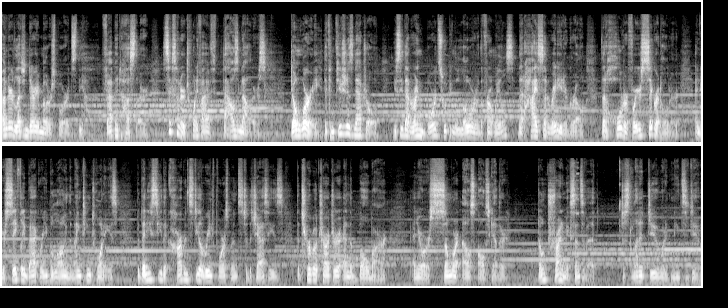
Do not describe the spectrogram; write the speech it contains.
Under Legendary Motorsports, the Vapid Hustler, $625,000. Don't worry, the confusion is natural. You see that running board sweeping low over the front wheels, that high set radiator grill, that holder for your cigarette holder, and you're safely back where you belong in the 1920s. But then you see the carbon steel reinforcements to the chassis, the turbocharger, and the bull bar, and you're somewhere else altogether. Don't try to make sense of it. Just let it do what it needs to do.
